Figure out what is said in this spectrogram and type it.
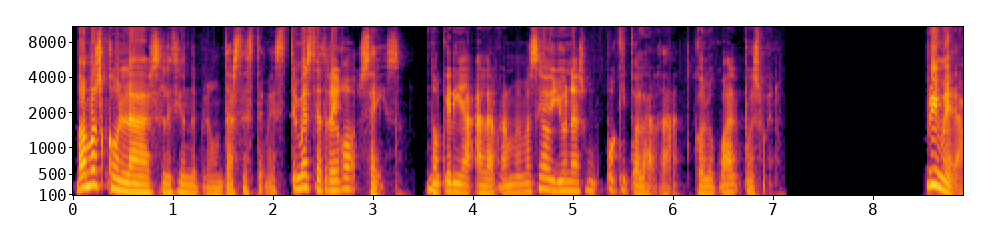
Vamos con la selección de preguntas de este mes. Este mes te traigo seis. No quería alargarme demasiado y una es un poquito larga, con lo cual, pues bueno. Primera,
